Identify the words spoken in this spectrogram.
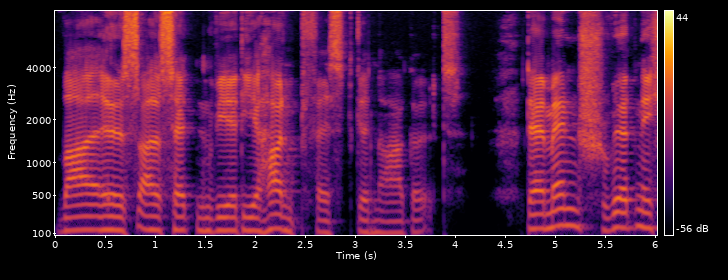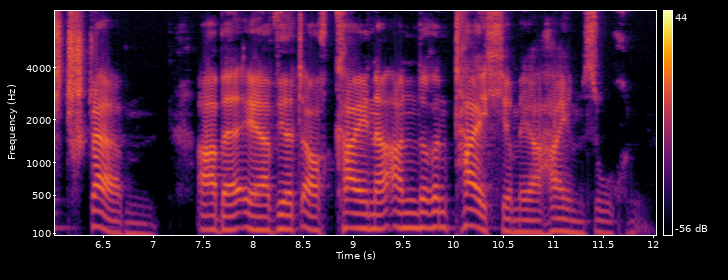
war es, als hätten wir die Hand festgenagelt. Der Mensch wird nicht sterben, aber er wird auch keine anderen Teiche mehr heimsuchen.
